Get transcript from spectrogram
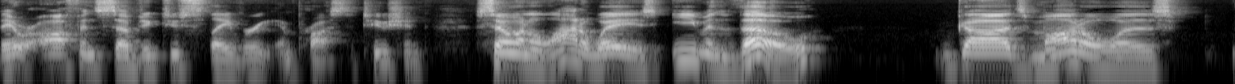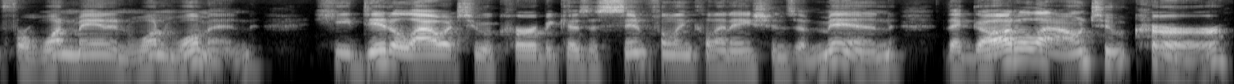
they were often subject to slavery and prostitution. So, in a lot of ways, even though God's model was for one man and one woman, he did allow it to occur because of sinful inclinations of men that God allowed to occur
